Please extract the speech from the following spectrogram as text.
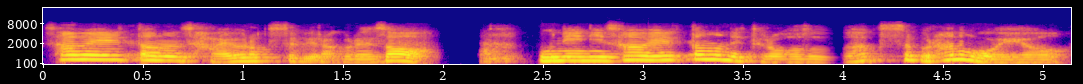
사회 1단원 자율학습이라 그래서 본인이 사회 1단원에 들어가서 학습을 하는 거예요.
